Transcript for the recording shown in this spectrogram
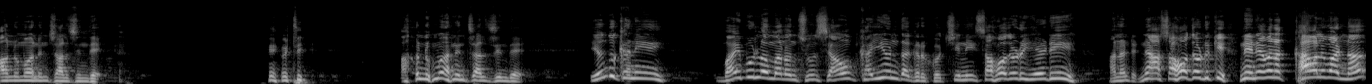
అనుమానించాల్సిందే. ఏమిటి? అనుమానించాల్సిందే. ఎందుకని? బైబిల్లో మనం చూసాం కయ్యూన్ దగ్గరకు వచ్చి నీ సహోదరుడు ఏడి? అని అంటే నా సహోదరుడికి నేనేమైనా కావాలి వాడినా?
